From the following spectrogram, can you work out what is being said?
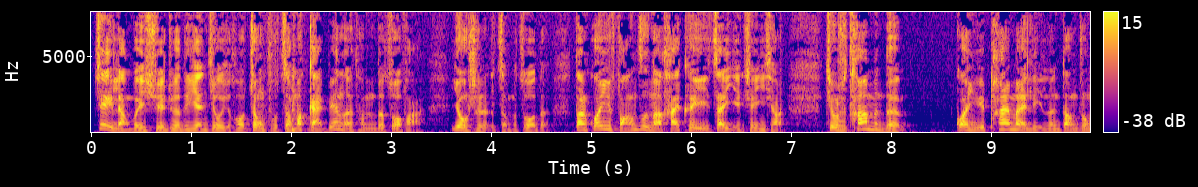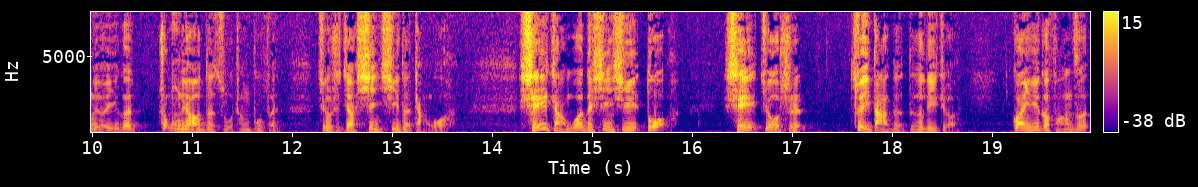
这两位学者的研究以后，政府怎么改变了他们的做法，又是怎么做的？但是关于房子呢，还可以再引申一下，就是他们的。关于拍卖理论当中有一个重要的组成部分，就是叫信息的掌握。谁掌握的信息多，谁就是最大的得利者。关于一个房子，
